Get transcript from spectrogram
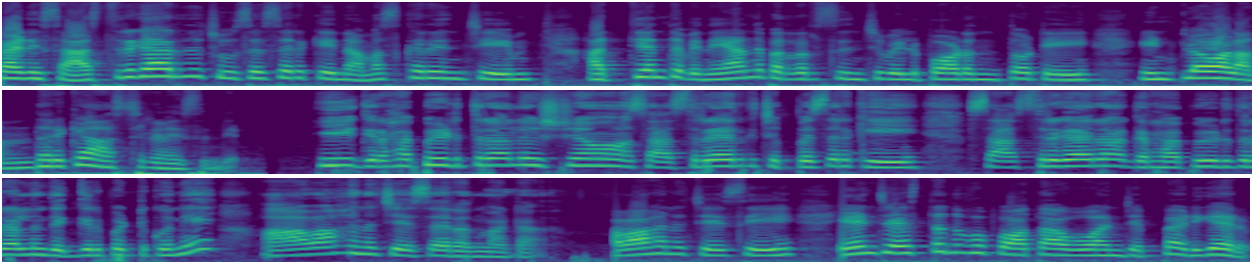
కానీ శాస్త్రి గారిని చూసేసరికి నమస్కరించి అత్యంత వినయాన్ని ప్రదర్శించి వెళ్ళిపోవడంతో ఇంట్లో వాళ్ళందరికీ ఆశ్చర్యం వేసింది ఈ గ్రహపీడితురాల విషయం శాస్త్రి గారికి చెప్పేసరికి శాస్త్రి గారు ఆ గ్రహపీడితురాలను దగ్గర పెట్టుకుని ఆవాహన చేశారనమాట ఆవాహన చేసి ఏం చేస్తే నువ్వు పోతావు? అని చెప్పి అడిగారు.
